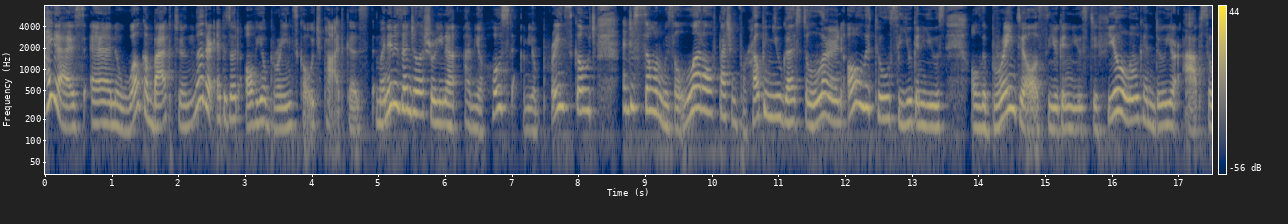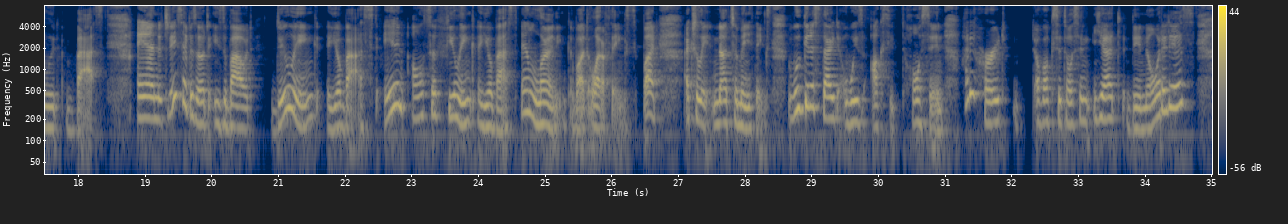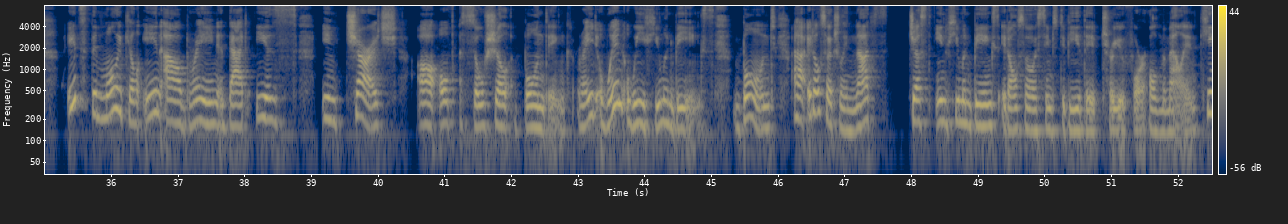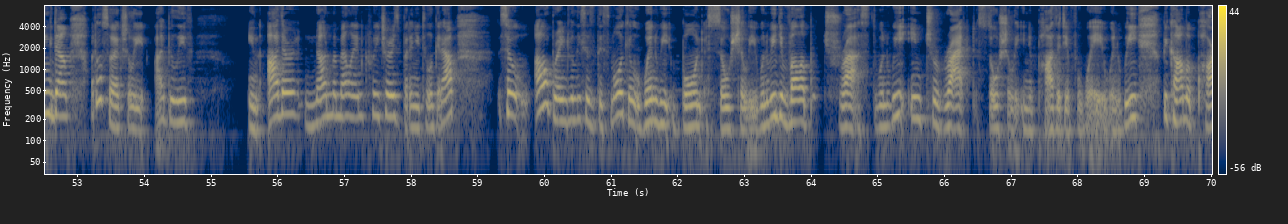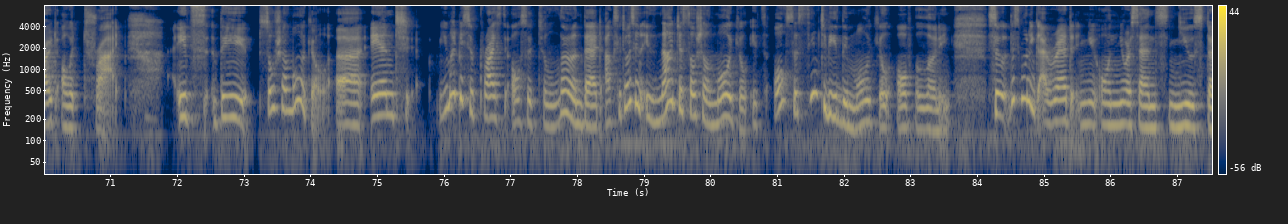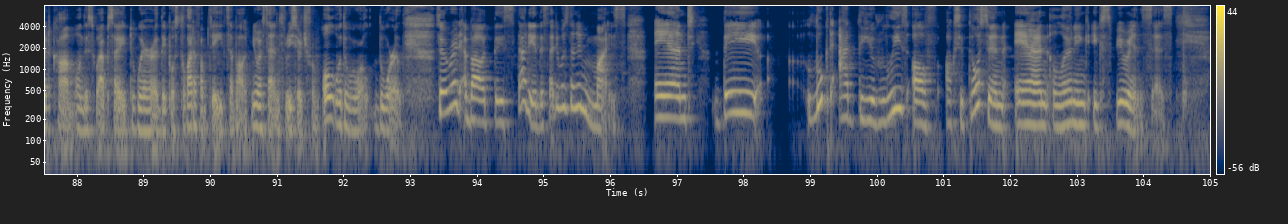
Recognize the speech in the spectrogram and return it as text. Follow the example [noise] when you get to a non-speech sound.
Hi, guys, and welcome back to another episode of your Brains Coach podcast. My name is Angela Sharina. I'm your host, I'm your Brains Coach, and just someone with a lot of passion for helping you guys to learn all the tools you can use, all the brain tools you can use to feel, look, and do your absolute best. And today's episode is about doing your best and also feeling your best and learning about a lot of things, but actually not so many things. We're gonna start with oxytocin. Have you heard of oxytocin yet? Do you know what it is? It's the molecule in our brain that is in charge uh, of social bonding, right? When we human beings bond, uh, it also actually not just in human beings. It also seems to be the true for all mammalian kingdom, but also actually, I believe in other non-mammalian creatures, but I need to look it up. So our brain releases this molecule when we bond socially, when we develop trust, when we interact socially in a positive way, when we become a part of a tribe. It's the social molecule. Uh, and you might be surprised also to learn that oxytocin is not just social molecule, it's also seemed to be the molecule of learning. So this morning I read on neurosciencenews.com on this website where they post a lot of updates about neuroscience research from all over the world, the world. So I read about this study. The study was done in mice and they looked at the release of oxytocin and learning experiences.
